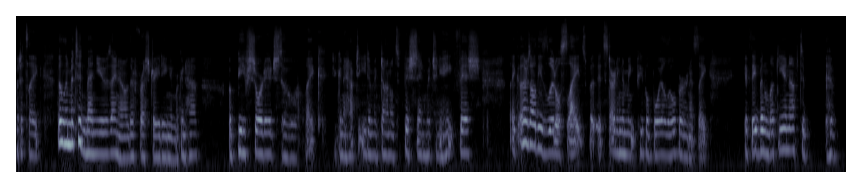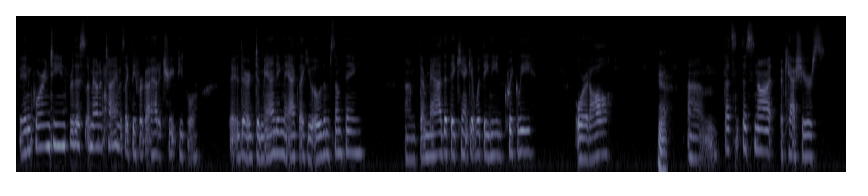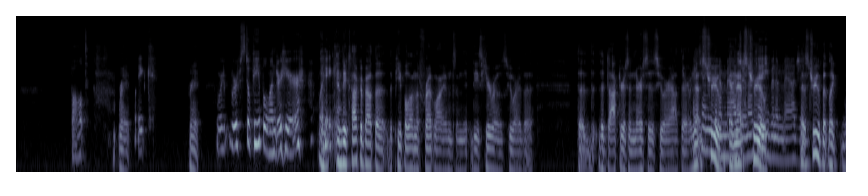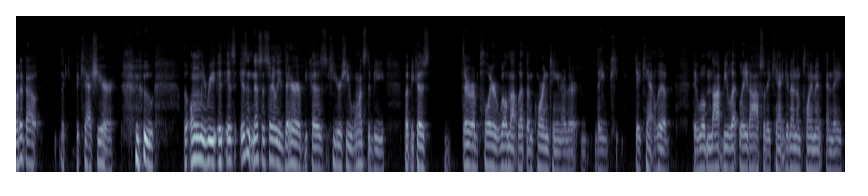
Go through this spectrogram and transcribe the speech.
But it's like the limited menus, I know they're frustrating and we're to have a beef shortage, so like you're to have to eat a McDonald's fish sandwich and you hate fish. Like there's all these little slights, but it's starting to make people boil over and it's like if they've been lucky enough to have been quarantined for this amount of time, it's like they forgot how to treat people. They, they're demanding, they act like you owe them something. Um, they're mad that they can't get what they need quickly or at all. Yeah, Um, that's that's not a cashier's fault. right, Like right. we're we're still people under here. Like and they talk about the, the people on the front lines and the, these heroes who are the, the the doctors and nurses who are out there, and I that's true, and that's I true. can't even imagine. That's true, but like, what about the the cashier who the only re is isn't necessarily there because he or she wants to be, but because their employer will not let them quarantine or they they they can't live. They will not be let laid off, so they can't get unemployment, and they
